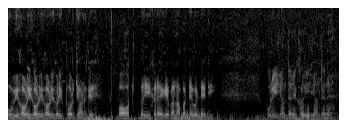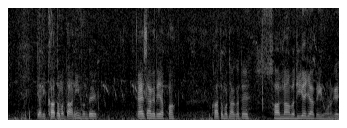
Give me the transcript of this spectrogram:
ਉਹ ਵੀ ਹੌਲੀ ਹੌਲੀ ਹੌਲੀ ਹੌਲੀ ਭੁਰ ਜਾਣਗੇ। ਬਹੁਤ ਬਰੀਕ ਰਹਿ ਗਏ ਪਹਿਲਾਂ ਵੱਡੇ ਵੱਡੇ ਸੀ ਭੁਰੀ ਜਾਂਦੇ ਨੇ, ਖਰੀ ਜਾਂਦੇ ਨੇ। ਯਾਨੀ ਖਤਮ ਤਾਂ ਨਹੀਂ ਹੁੰਦੇ, ਕਹਿ ਸਕਦੇ ਆਪਾਂ। ਖਤਮ ਤੱਕ ਤੇ ਸਾਲਾਂ ਵਧੀਆ ਜਾ ਕੇ ਹੀ ਹੋਣਗੇ,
